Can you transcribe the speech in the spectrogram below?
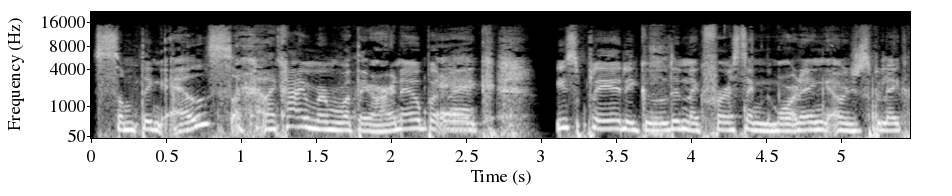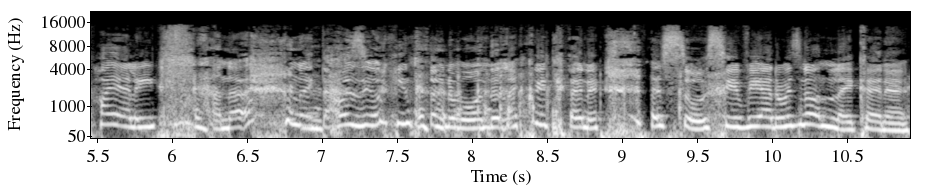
something else. I can't, I can't remember what they are now, but yeah. like we used to play Ellie Goulding like first thing in the morning. I would just be like, "Hi Ellie," and, that, and like that was the only kind of one that like we kind of associate. We had it was nothing like kind of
